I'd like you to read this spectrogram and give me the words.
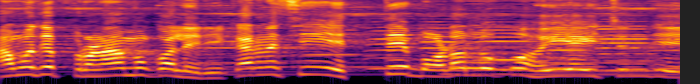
ଆଉ ମଧ୍ୟ ପ୍ରଣାମ କଲେନି। କାରଣ ସିଏ ଏତେ ବଡ଼ ଲୋକ ହୋଇଯାଇଛନ୍ତି ଯେ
